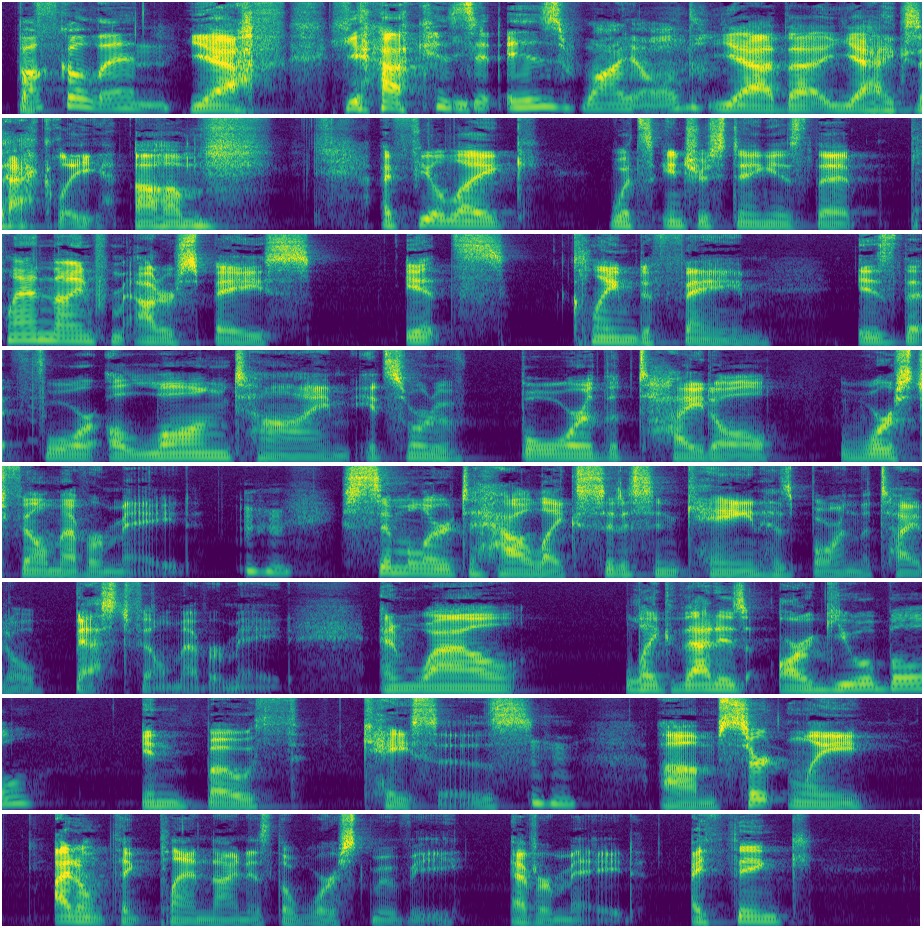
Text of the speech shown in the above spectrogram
Buckle in, yeah, yeah, because it is wild. yeah, that yeah, exactly. Um I feel like what's interesting is that Plan 9 from Outer Space, its claim to fame is that for a long time it sort of bore the title worst film ever made. Similar to how like Citizen Kane has borne the title best film ever made. And while like that is arguable in both cases, um, certainly I don't think Plan 9 is the worst movie ever made. I think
